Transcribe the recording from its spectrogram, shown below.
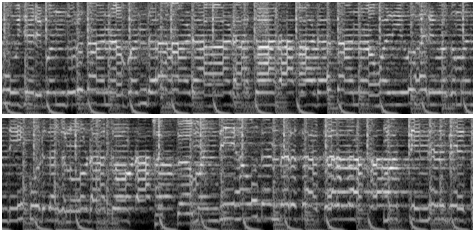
ಪೂಜರಿ ಬಂದರು ದಾನ, ಬಂದ ಹಾಡ, ಹಾಡಾಕ. ಹಾಡ ತಾನ ಹೊಳಿಯು ಹರಿವಾಗ ಮಂದಿ ಕುಡ್ದಂಗ ನೋಡಾಕ. ಹತ್ತ ಮಂದಿ ಹೌದಂದರ ಸಾಕ. ಮತ್ತಿನ್ನೇನು ಬೇಕ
